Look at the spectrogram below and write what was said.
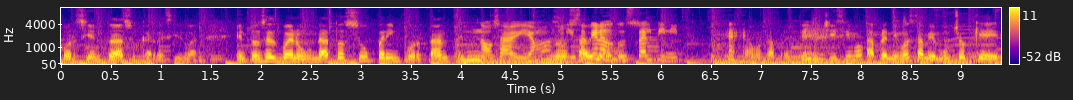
por ciento de azúcar residual. Entonces, bueno, un dato súper importante No sabíamos, No y eso que nos sabíamos. gusta el vinito. Estamos aprendiendo muchísimo. Aprendimos también mucho que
